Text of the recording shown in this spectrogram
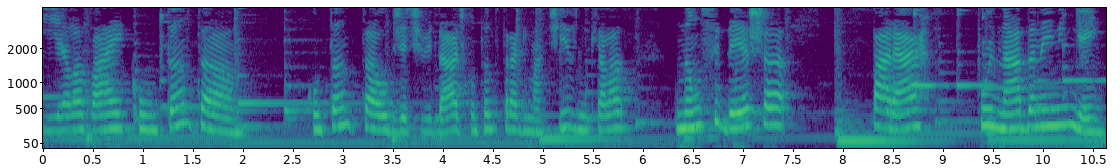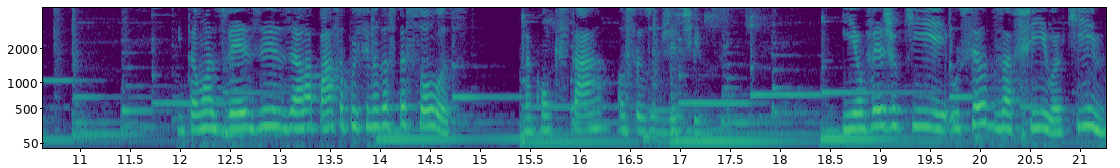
e ela vai com tanta com tanta objetividade, com tanto pragmatismo que ela não se deixa parar por nada nem ninguém. Então, às vezes, ela passa por cima das pessoas para conquistar os seus objetivos. E eu vejo que o seu desafio aqui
